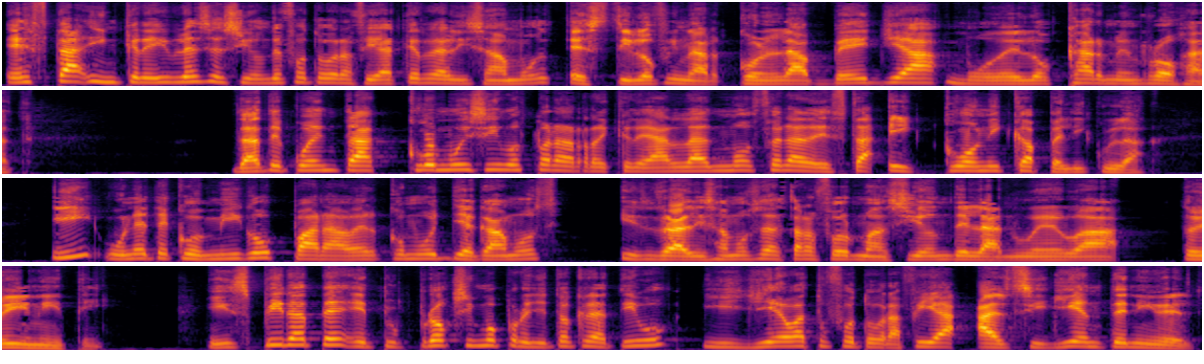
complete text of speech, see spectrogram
esta increíble sesión de fotografía que realizamos estilo final con la bella modelo Carmen Rojas. Date cuenta cómo hicimos para recrear la atmósfera de esta icónica película. Y únete conmigo para ver cómo llegamos y realizamos la transformación de la nueva Trinity. Inspírate en tu próximo proyecto creativo y lleva tu fotografía al siguiente nivel.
